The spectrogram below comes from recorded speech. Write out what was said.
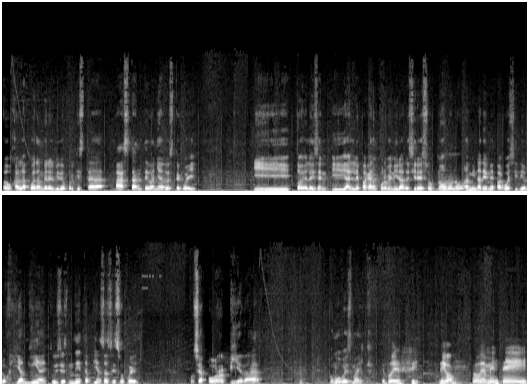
ojalá puedan ver el video porque está bastante bañado este güey. Y todavía le dicen, ¿y le pagaron por venir a decir eso? No, no, no, a mí nadie me pagó, es ideología mía. Y tú dices, ¿neta piensas eso, güey? O sea, por piedad. ¿Cómo ves, Mike? Pues sí, digo, obviamente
